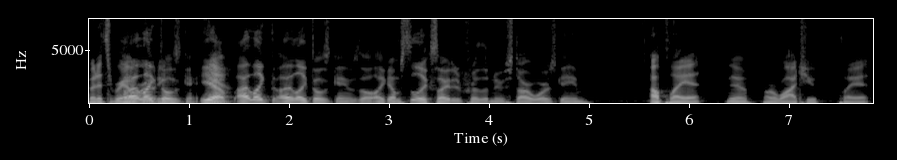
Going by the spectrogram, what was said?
But it's but real. I like those games. Yeah, Yeah. I like I like those games though. Like I'm still excited for the new Star Wars game. I'll play it Yeah, or watch you play it.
